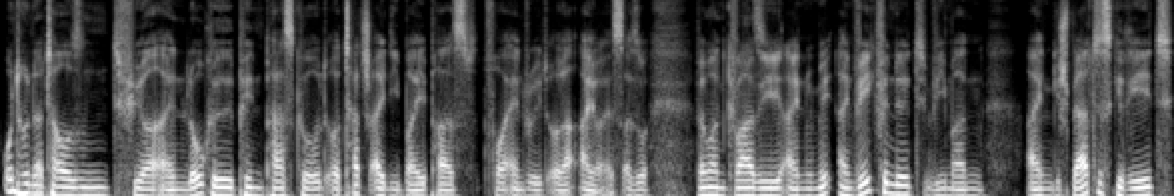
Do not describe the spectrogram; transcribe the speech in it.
und 100.000 für ein Local Pin Passcode or Touch ID Bypass for Android oder iOS. Also wenn man quasi einen, einen Weg findet, wie man ein gesperrtes Gerät,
